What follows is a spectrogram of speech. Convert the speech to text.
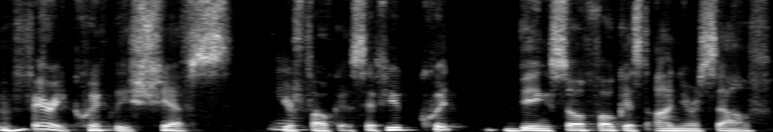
very quickly shifts yeah. your focus. If you quit being so focused on yourself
